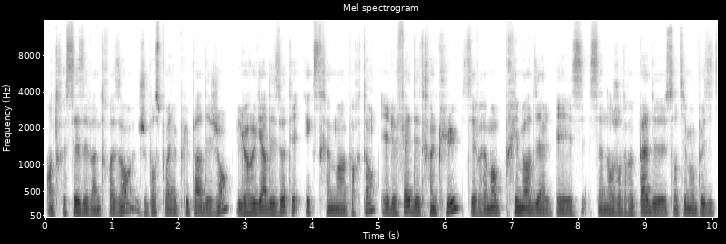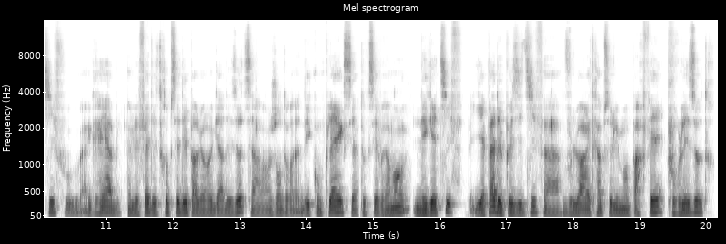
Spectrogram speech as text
entre 16 et 23 ans, je pense pour la plupart des gens, le regard des autres est extrêmement important et le fait d'être inclus, c'est vraiment primordial et ça n'engendre pas de sentiments positifs ou agréables. Le fait d'être obsédé par le regard des autres, ça engendre des complexes, donc c'est vraiment négatif. Il n'y a pas de positif à vouloir être absolument parfait pour les autres.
